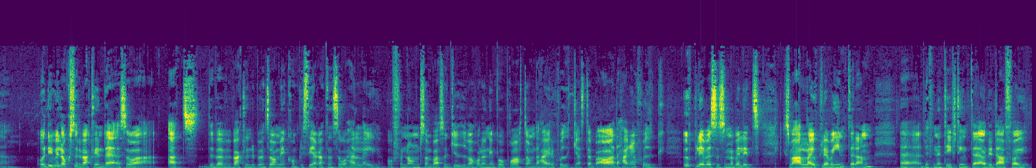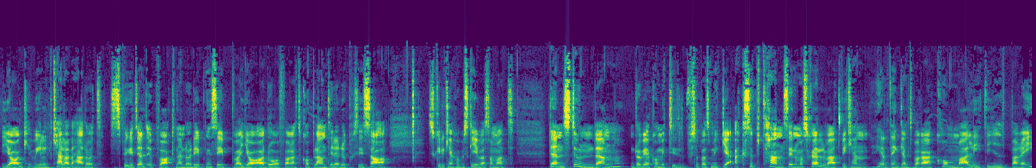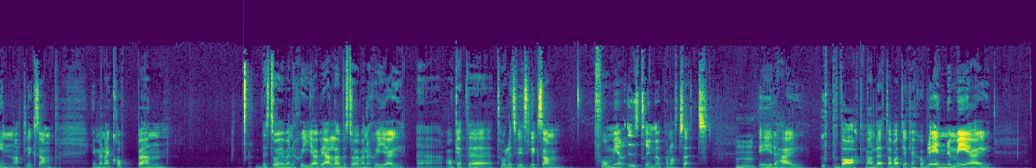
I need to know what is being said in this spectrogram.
och det är väl också det, verkligen det, så att det behöver verkligen, det behöver inte vara mer komplicerat än så heller. Och för någon som bara så, gud vad håller ni på att prata om, det här är det sjukaste. Bara, ja, det här är en sjuk upplevelse som är väldigt, liksom alla upplever inte den. Eh, definitivt inte. Och det är därför jag vill kalla det här då ett spirituellt uppvaknande och det är i princip vad jag då, för att koppla an till det du precis sa, skulle kanske beskriva som att den stunden då vi har kommit till så pass mycket acceptans inom oss själva att vi kan helt enkelt bara komma lite djupare inåt liksom. Jag menar kroppen består av energier, vi alla består av energier. Eh, och att det troligtvis liksom får mer utrymme på något sätt Mm. i det här uppvaknandet av att jag kanske blir ännu mer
